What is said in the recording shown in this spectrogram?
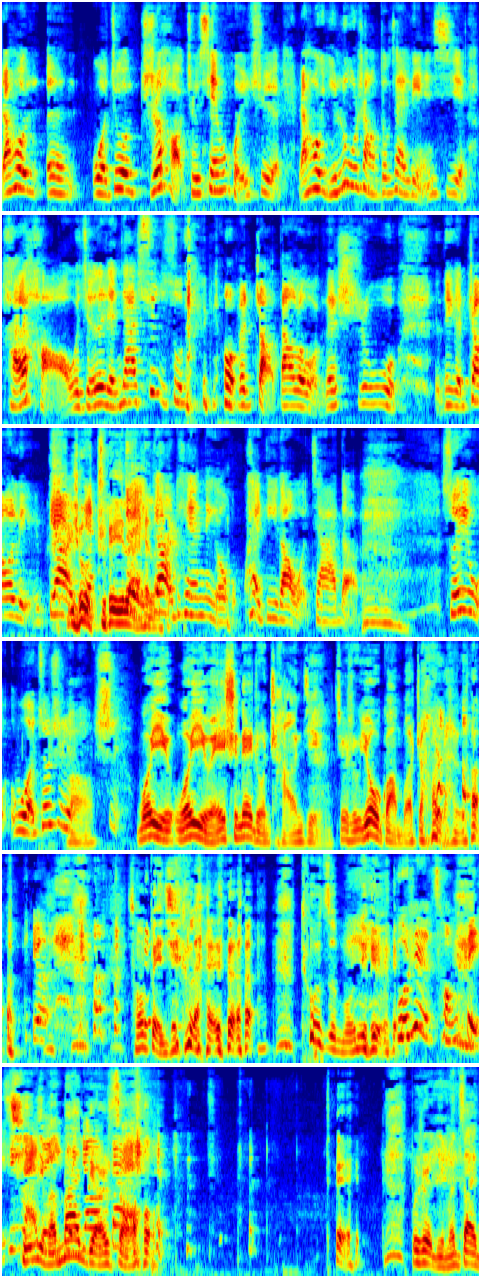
然后，嗯，我就只好就先回去，然后一路上都在联系。还好，我觉得人家迅速的 给我们找到了我们的失物，那个招领。第二天，对，第二天那个快递到我家的，所以我就是是。我以我以为是那种场景，就是又广播招人了。从北京来的兔子母女，不是从北京来的，请你们慢点走。对，不是你们在。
